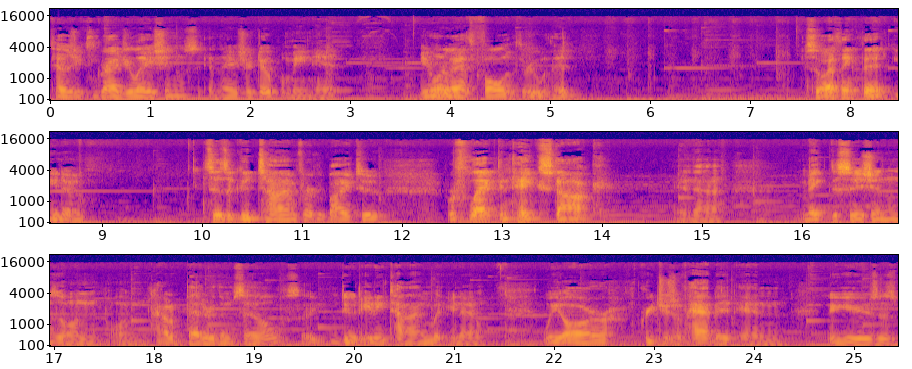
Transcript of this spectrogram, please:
tells you congratulations, and there's your dopamine hit. You don't really have to follow through with it. So I think that you know this is a good time for everybody to reflect and take stock and uh, make decisions on on how to better themselves. So you can do it anytime, but you know we are creatures of habit, and New Year's is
